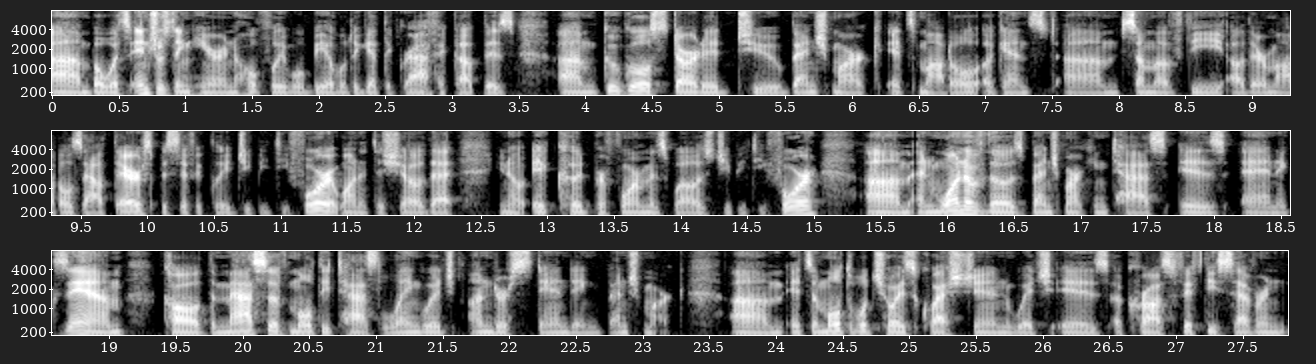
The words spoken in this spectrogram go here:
Um, but what's interesting here, and hopefully we'll be able to get the graphic up, is um, Google started to benchmark its model against um, some of the other models out there, specifically GPT-4. It wanted to show that you know it could perform as well as GPT-4. Um, and one of those benchmarking tasks is an exam called the Massive Multitask Language Understanding Benchmark. Um, it's a multiple choice question, which is across 57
